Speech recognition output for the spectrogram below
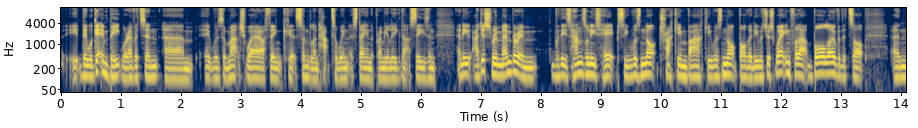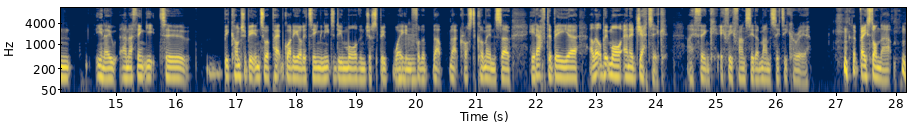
It, they were getting beat. Were Everton? Um, it was a match where I think Sunderland had to win to stay in the Premier League that season, and he, I just remember him with his hands on his hips. He was not tracking back. He was not bothered. He was just waiting for that ball over the top. And, you know, and I think to be contributing to a Pep Guardiola team, you need to do more than just be waiting mm-hmm. for the, that, that cross to come in. So he'd have to be uh, a little bit more energetic, I think, if he fancied a Man City career based on that.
